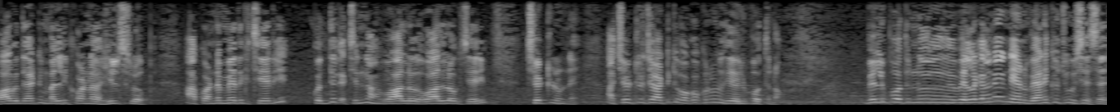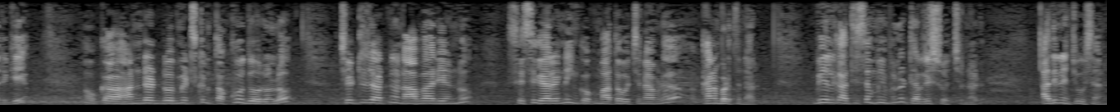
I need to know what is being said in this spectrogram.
వాగు దాటి మళ్ళీ కొండ హిల్ స్లోప్ ఆ కొండ మీదకి చేరి కొద్దిగా చిన్న వాళ్ళు వాళ్ళలోకి చేరి చెట్లు ఉన్నాయి. ఆ చెట్లు చాటుకి ఒక్కొక్కరు వెళ్ళిపోతున్నాం. వెళ్ళిపోతున్న వెళ్ళగానే నేను వెనక్కి చూసేసరికి ఒక హండ్రెడ్ మీటర్స్ కన్నా తక్కువ దూరంలో చెట్టు చాటున నా భార్యను శశి గారని ఇంకొక మాతో వచ్చిన ఆవిడ కనబడుతున్నారు. వీళ్ళకి అతి సమీపంలో టెర్రరిస్ట్ వచ్చిన్నాడు. అది నేను చూశాను.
